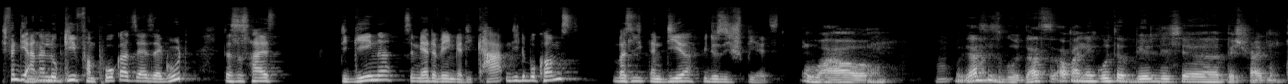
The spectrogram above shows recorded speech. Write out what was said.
Ich finde die mhm. Analogie vom Poker sehr, sehr gut. Das ist, heißt, die Gene sind mehr oder weniger die Karten, die du bekommst, aber es liegt an dir, wie du sie spielst. Wow. Das ist gut. Das ist auch eine gute bildliche Beschreibung.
